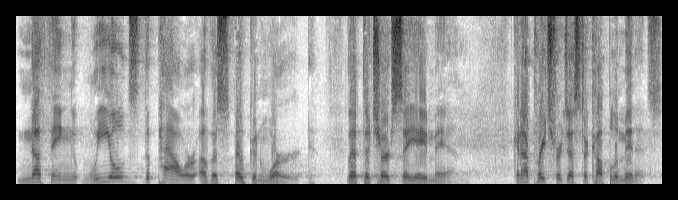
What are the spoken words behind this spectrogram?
nothing wields the power of a spoken word. Let the church say amen. Can I preach for just a couple of minutes?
